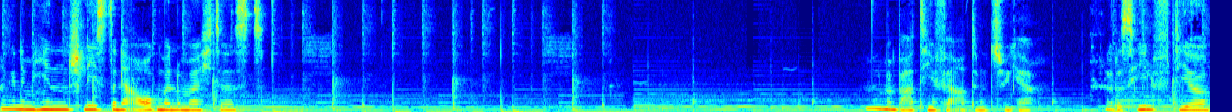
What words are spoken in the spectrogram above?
angenehm hin, schließ deine Augen, wenn du möchtest. Nimm ein paar tiefe Atemzüge. Ja, das hilft dir,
